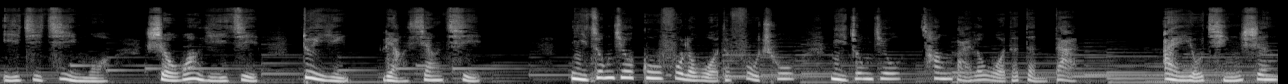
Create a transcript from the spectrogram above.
一季寂寞，守望一季，对影两相弃。你终究辜负了我的付出，你终究苍白了我的等待。爱由情深，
